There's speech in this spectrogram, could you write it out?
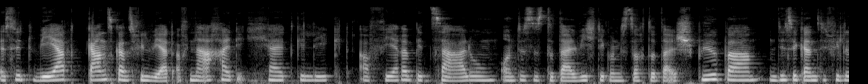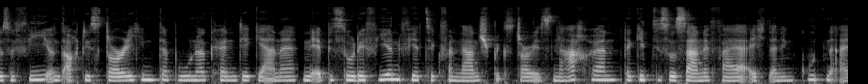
Es wird Wert, ganz, ganz viel Wert auf Nachhaltigkeit gelegt, auf faire Bezahlung und das ist total wichtig und ist auch total spürbar. Und diese ganze Philosophie und auch die Story hinter Buna könnt ihr gerne in Episode 44 von Lunchbreak Stories nachhören. Da gibt die Susanne Feier echt einen guten Einblick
